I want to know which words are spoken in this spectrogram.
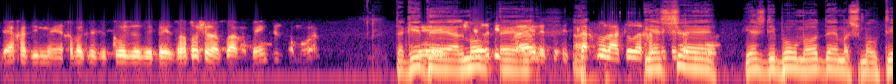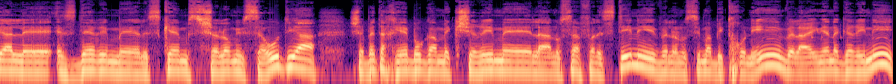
ביחד עם אה, חבר הכנסת קרויזר ובעזרתו של השר בן גביר כמובן. תגיד, אה, אה, אלמוג, משטרת אה, ישראל, הצלחנו לעצור יחסית יש, את אה, עצמו. יש דיבור מאוד אה, משמעותי על אה, הסדר עם, אה, על הסכם שלום עם סעודיה, שבטח יהיה בו גם הקשרים לנושא הפלסטיני ולנושאים הביטחוניים ולעניין הגרעיני.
